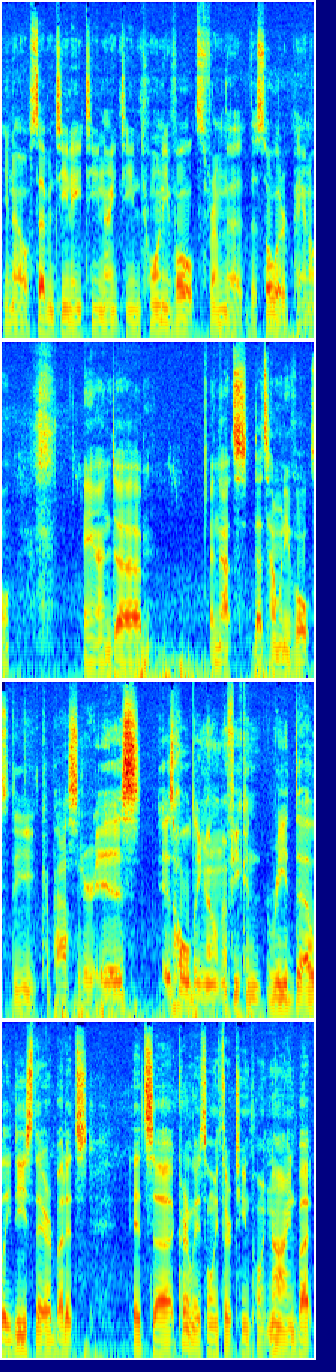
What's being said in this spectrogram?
you know 17 18 19 20 volts from the the solar panel and um, and that's that's how many volts the capacitor is is holding. I don't know if you can read the LEDs there, but it's it's uh, currently it's only 13.9, but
